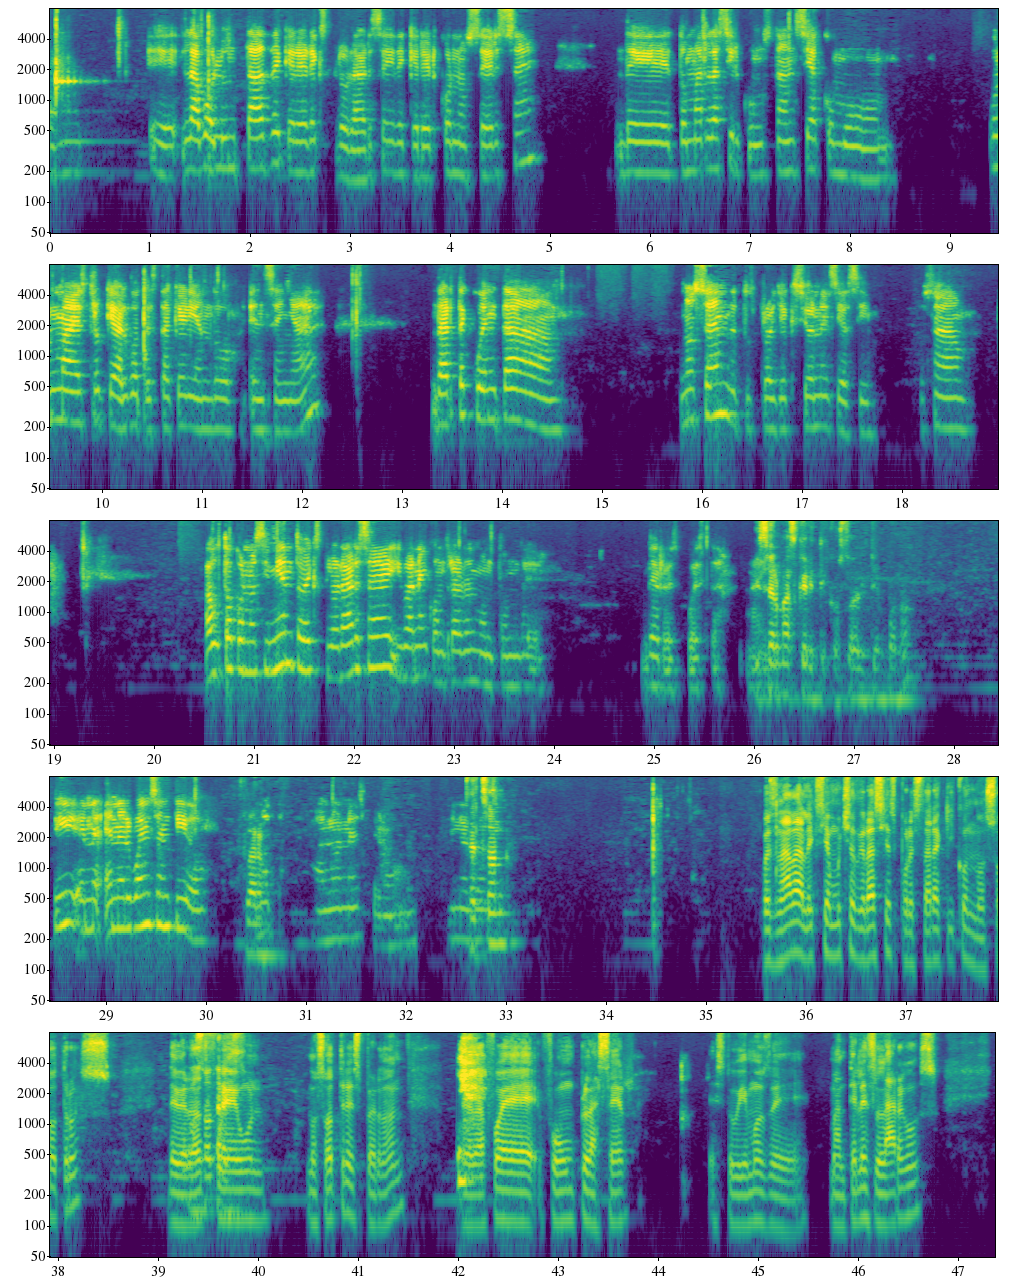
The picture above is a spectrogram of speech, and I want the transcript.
eh, la voluntad de querer explorarse y de querer conocerse, de tomar la circunstancia como un maestro que algo te está queriendo enseñar, darte cuenta, no sé, de tus proyecciones y así. O sea, autoconocimiento, explorarse y van a encontrar un montón de, de respuesta. Y ser más críticos todo el tiempo, ¿no? Sí, en, en el buen sentido. Claro pero... Edson. Pues nada, Alexia, muchas gracias por estar aquí con nosotros. De verdad fue un... Nosotros, perdón. De verdad fue, fue un placer. Estuvimos de manteles largos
